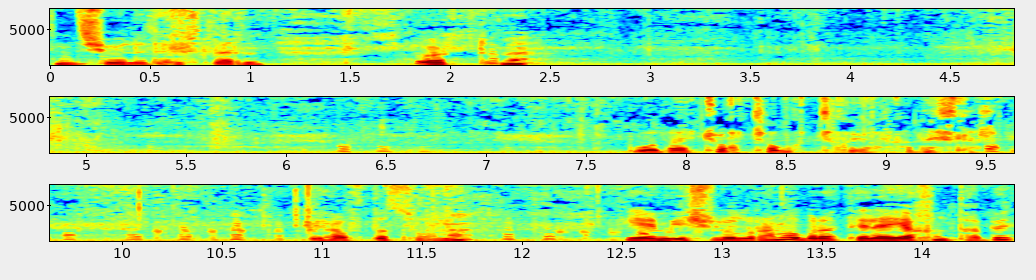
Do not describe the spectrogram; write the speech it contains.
Şimdi şöyle de üstlerini örttü mü? Buğday çok çabuk çıkıyor arkadaşlar. Bir hafta sonra yem yeşil olur ama bura tele yakın tabi.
